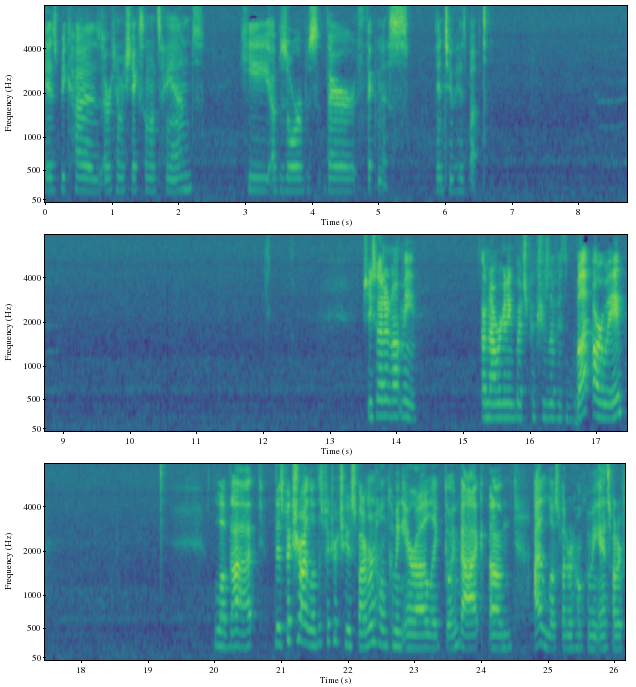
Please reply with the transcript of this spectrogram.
is because every time he shakes someone's hand, he absorbs their thickness into his butt. She said it, not me. And now we're getting bunch pictures of his butt, are we? Love that. This picture, I love this picture too. Spider-Man Homecoming era, like going back. Um, I love Spider-Man Homecoming and Spider,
